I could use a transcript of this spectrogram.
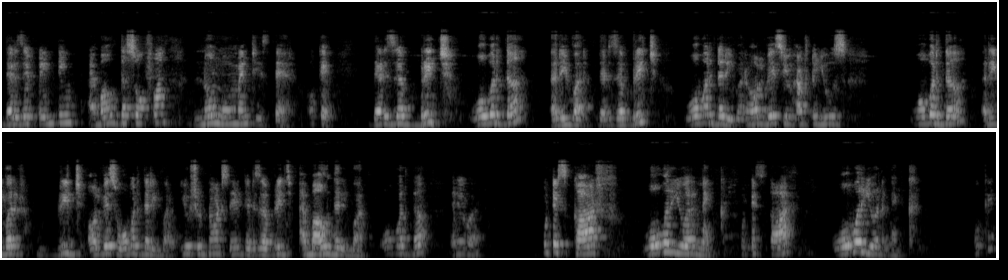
there is a painting above the sofa. No movement is there. Okay. There is a bridge over the river. There is a bridge over the river. Always you have to use over the river bridge always over the river. You should not say there is a bridge above the river over the river. Put a scarf over your neck. Put a scarf over your neck. Okay?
